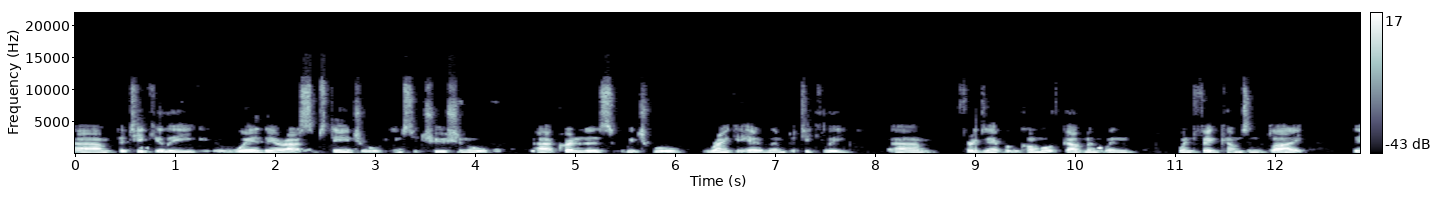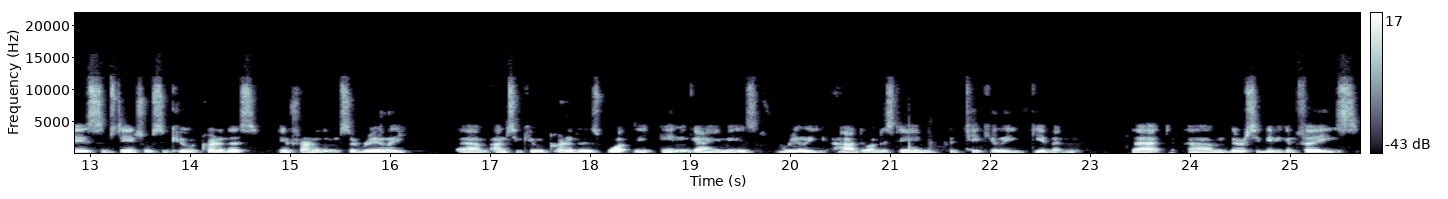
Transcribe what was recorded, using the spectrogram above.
Um, particularly where there are substantial institutional uh, creditors which will rank ahead of them, particularly, um, for example, the Commonwealth Government when when FEG comes in play, there's substantial secured creditors in front of them. So really, um, unsecured creditors, what the end game is, really hard to understand, particularly given that um, there are significant fees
